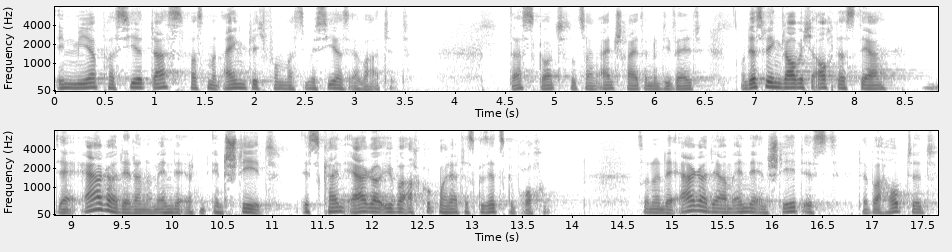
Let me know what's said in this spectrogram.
In mir passiert das, was man eigentlich vom Messias erwartet. Dass Gott sozusagen einschreitet und die Welt. Und deswegen glaube ich auch, dass der, der Ärger, der dann am Ende entsteht, ist kein Ärger über, ach guck mal, er hat das Gesetz gebrochen, sondern der Ärger, der am Ende entsteht, ist, der behauptet,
